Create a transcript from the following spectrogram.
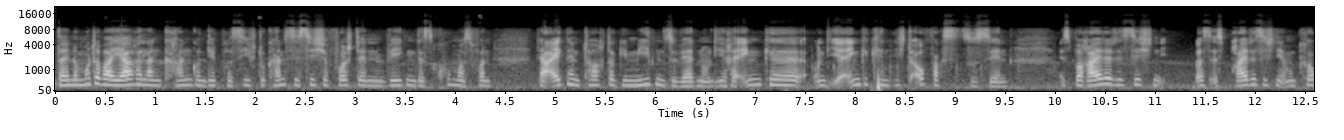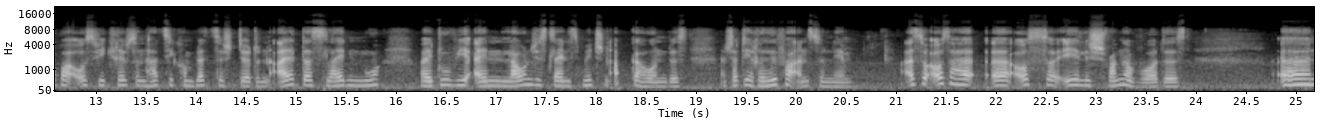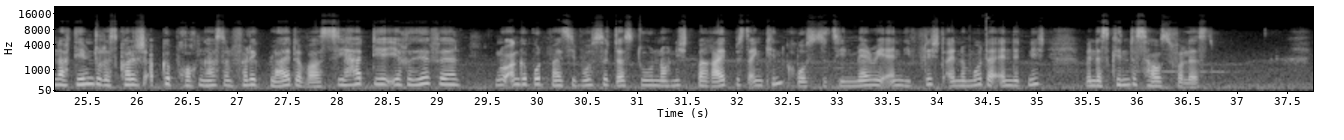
Deine Mutter war jahrelang krank und depressiv. Du kannst dir sicher vorstellen, wegen des Kummers von der eigenen Tochter gemieden zu werden und ihre Enkel und ihr Enkelkind nicht aufwachsen zu sehen. Es bereitete sich, was es breitet sich in ihrem Körper aus wie Krebs und hat sie komplett zerstört. Und all das Leiden nur, weil du wie ein launiges kleines Mädchen abgehauen bist, anstatt ihre Hilfe anzunehmen. Als du außer, äh, außerehelich schwanger wurdest, äh, nachdem du das College abgebrochen hast und völlig pleite warst. Sie hat dir ihre Hilfe nur angeboten, weil sie wusste, dass du noch nicht bereit bist, ein Kind großzuziehen. Mary Ann, die Pflicht einer Mutter endet nicht, wenn das Kind das Haus verlässt.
